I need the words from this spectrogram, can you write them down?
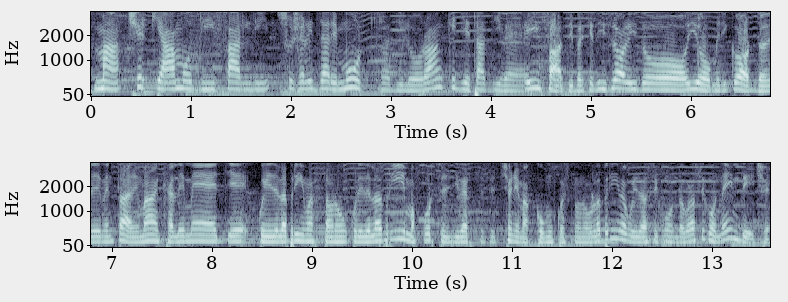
ma cerchiamo di farli socializzare molto tra di loro, anche di età diverse. E infatti, perché di solito io mi ricordo alle elementari, ma anche alle medie, quelli della prima stavano con quelli della prima, forse di diverse sezioni, ma comunque stavano con la prima, quelli della seconda con la seconda, e invece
